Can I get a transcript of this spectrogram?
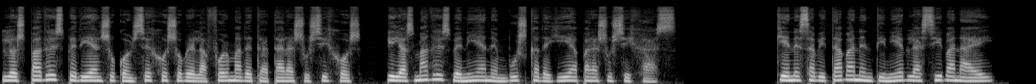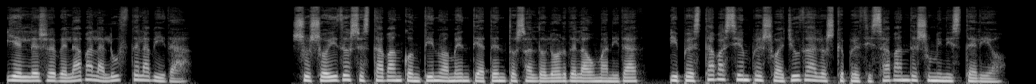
Los padres pedían su consejo sobre la forma de tratar a sus hijos, y las madres venían en busca de guía para sus hijas. Quienes habitaban en tinieblas iban a él, y él les revelaba la luz de la vida. Sus oídos estaban continuamente atentos al dolor de la humanidad, y prestaba siempre su ayuda a los que precisaban de su ministerio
